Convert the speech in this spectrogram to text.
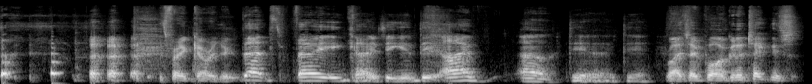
god. It's very encouraging. that's very encouraging indeed. I'm. Oh dear, oh dear. Right, so Paul, I'm going to take this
